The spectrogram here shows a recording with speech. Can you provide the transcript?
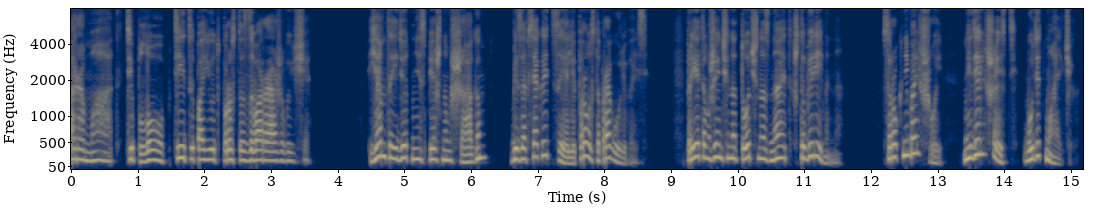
Аромат, тепло, птицы поют просто завораживающе. Янта идет неспешным шагом, безо всякой цели, просто прогуливаясь. При этом женщина точно знает, что беременна. Срок небольшой, недель шесть, будет мальчик.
